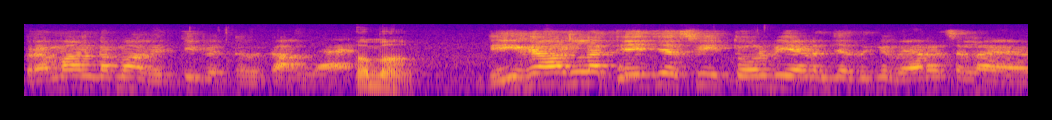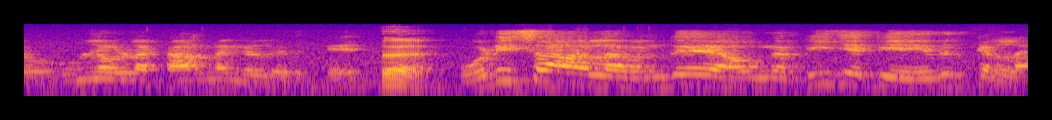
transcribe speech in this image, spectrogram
பிரம்மாண்டமா வெற்றி பெற்றிருக்காங்க. ஆமாம் பீகார்ல தேஜஸ்வி தோல்வி அடைஞ்சதுக்கு வேற சில உள்ள உள்ள காரணங்கள் இருக்கு. ஒடிசால வந்து அவங்க பிஜேபியை எதிர்க்கல.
